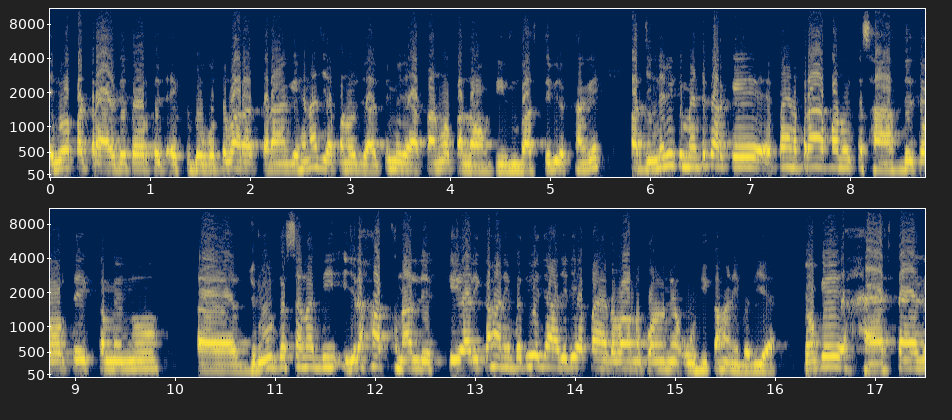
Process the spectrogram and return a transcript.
ਇਹਨੂੰ ਆਪਾਂ ਟ੍ਰਾਇਲ ਦੇ ਤੌਰ ਤੇ ਇੱਕ ਦੋ ਬੁੱਧਵਾਰ ਕਰਾਂਗੇ, ਹਨਾ? ਜੇ ਆਪਾਂ ਨੂੰ ਰਿਜ਼ਲਟ ਮਿਲਿਆ, ਆਪਾਂ ਨੂੰ ਆਪਾਂ ਲੌਂਗ ਟੀਮ ਵਾਸਤੇ ਵੀ ਰੱਖਾਂਗੇ। ਪਰ ਜਿੰਨੇ ਵੀ ਕਮੈਂਟ ਕਰਕੇ ਭੈਣ ਭਰਾ, ਆਪਾਂ ਨੂੰ ਇੱਕ ਸਾਥ ਦੇ ਤੌਰ ਤੇ ਇੱਕ ਮੈਨੂੰ ਜਰੂਰ ਦੱਸਣਾ ਵੀ ਜਿਹੜਾ ਹੱਥ ਨਾਲ ਲਿਖ ਕੇ ਵਾਲੀ ਕਹਾਣੀ ਵਧੀਆ ਜਾਂ ਜਿਹੜੀ ਆਪਾਂ ਐਤਵਾਰ ਨੂੰ ਪਾਉਣੇ ਆ ਉਹੀ ਕਹਾਣੀ ਵਧੀਆ। ਕਿਉਂਕਿ ਹੈਸ਼ਟੈਗ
